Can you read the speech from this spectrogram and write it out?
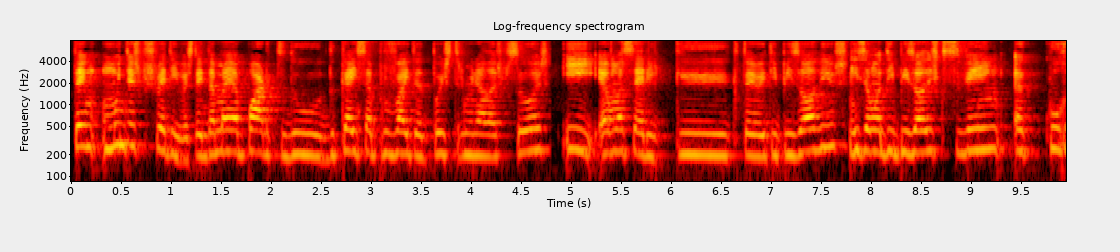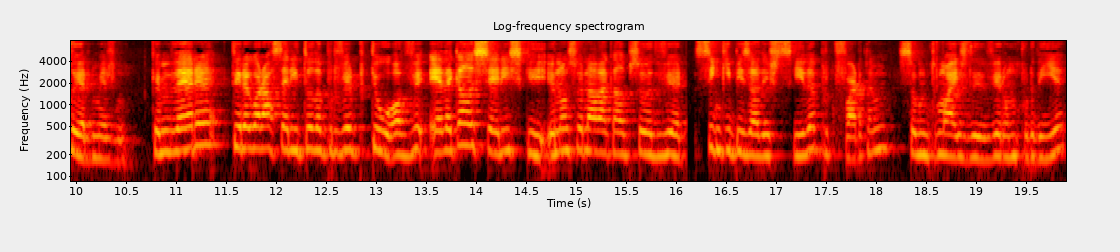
tem muitas perspectivas. Tem também a parte do, de quem se aproveita depois de determinadas pessoas. E é uma série que, que tem oito episódios. E são oito episódios que se vêem a correr mesmo. Quem me dera ter agora a série toda por ver, porque eu é daquelas séries que eu não sou nada aquela pessoa de ver cinco episódios de seguida, porque farta-me, sou muito mais de ver um por dia.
